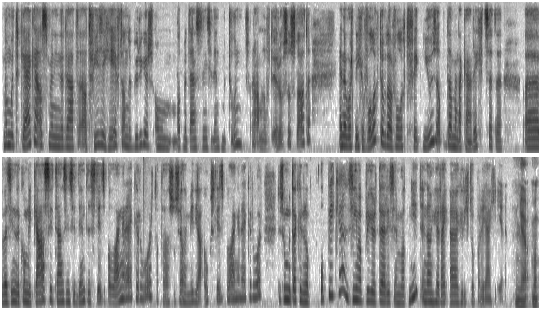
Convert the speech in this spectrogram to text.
we moeten kijken als men inderdaad adviezen geeft aan de burgers om wat men tijdens een incident moet doen, zo'n ramen of deur of zo sluiten, en dat wordt niet gevolgd of daar volgt fake news op, dat men dat kan rechtzetten. Uh, we zien dat de communicatie tijdens incidenten steeds belangrijker wordt, dat de sociale media ook steeds belangrijker wordt. Dus we moeten dat kunnen op oppikken, zien wat prioritair is en wat niet, en dan gericht op reageren. Ja, want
